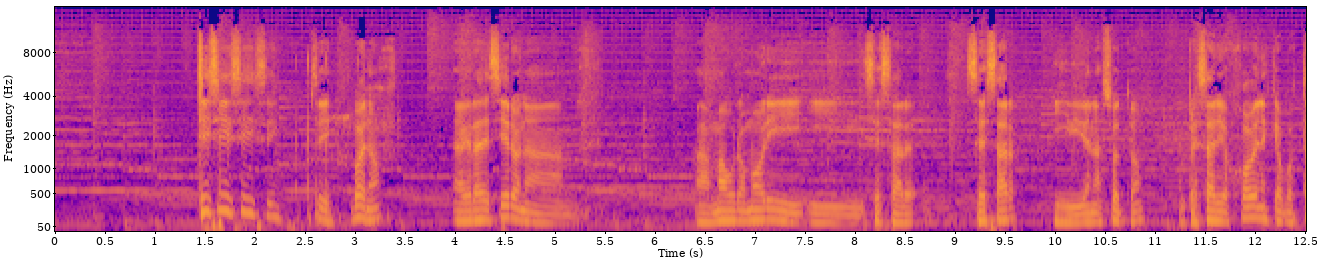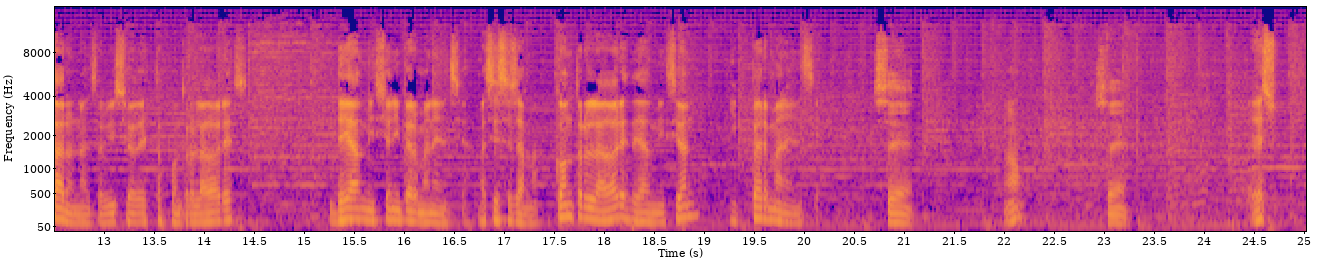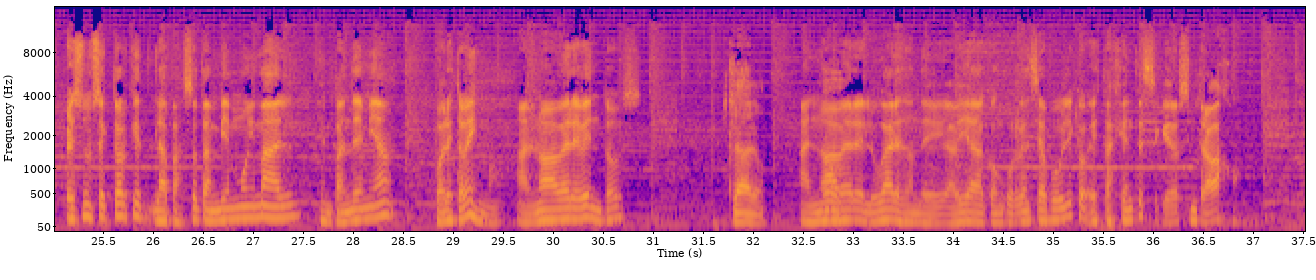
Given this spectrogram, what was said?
Sí, sí, sí, sí. Sí, bueno, agradecieron a, a Mauro Mori y César, César y Viviana Soto, empresarios jóvenes que apostaron al servicio de estos controladores de admisión y permanencia. Así se llama, controladores de admisión y permanencia. Sí, ¿no? sí. Es, es un sector que la pasó también muy mal en pandemia por esto mismo. Al no haber eventos, Claro. al no Todo. haber lugares donde había concurrencia público, esta gente se quedó sin trabajo.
